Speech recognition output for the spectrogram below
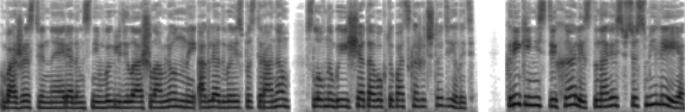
Божественная рядом с ним выглядела ошеломленной, оглядываясь по сторонам, словно бы ища того, кто подскажет, что делать. Крики не стихали, становясь все смелее.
